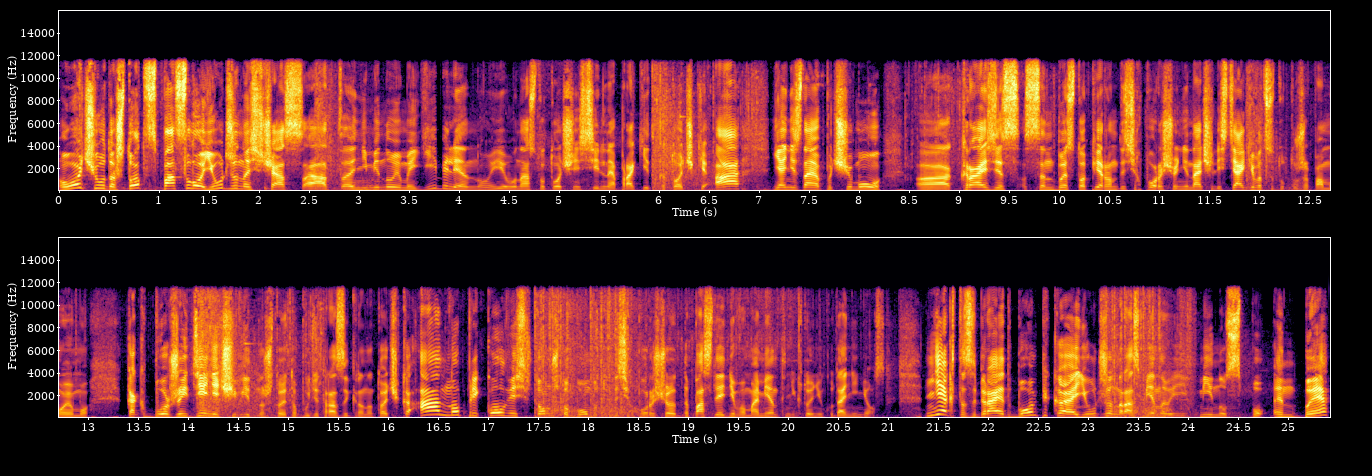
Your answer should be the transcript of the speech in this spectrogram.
О, чудо, что-то спасло Юджина сейчас от э, неминуемой гибели. Ну и у нас тут очень сильная прокидка точки А. Я не знаю, почему э, Крайзис с НБ-101 до сих пор еще не начали стягиваться. Тут уже, по-моему, как божий день очевидно, что это будет разыграна точка А. Но прикол весь в том, что бомбу тут до сих пор еще до последнего момента никто никуда не нес. Некто забирает бомбика, Юджин разменный минус по НБ.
